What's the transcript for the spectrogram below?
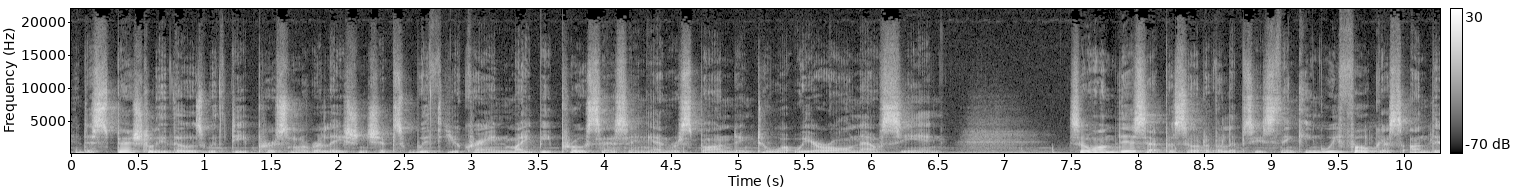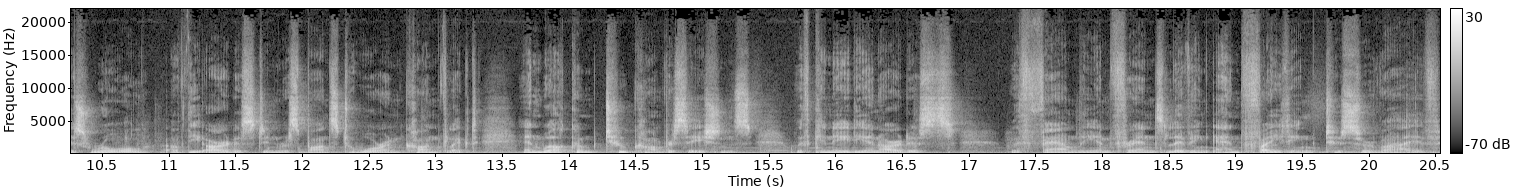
and especially those with deep personal relationships with Ukraine, might be processing and responding to what we are all now seeing. So, on this episode of Ellipses Thinking, we focus on this role of the artist in response to war and conflict and welcome two conversations with Canadian artists with family and friends living and fighting to survive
